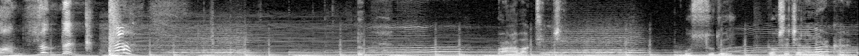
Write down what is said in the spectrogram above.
Ulan zındık? Bana bak Timci. Usludur yoksa canını yakarım.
